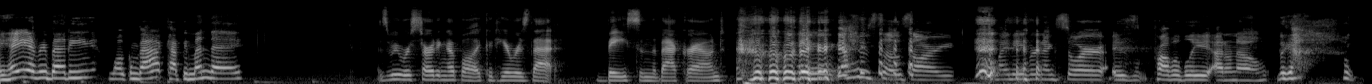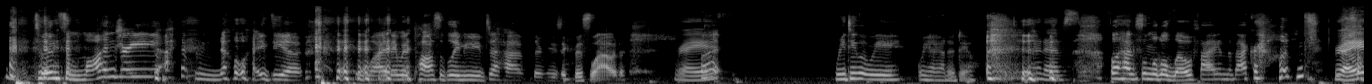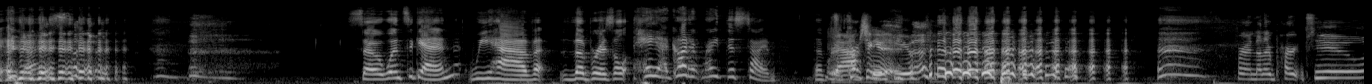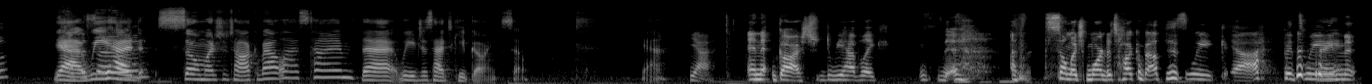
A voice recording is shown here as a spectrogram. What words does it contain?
Hey, hey, everybody. Welcome back. Happy Monday. As we were starting up, all I could hear was that bass in the background. Mm, I'm so sorry. My neighbor next door is probably, I don't know, doing some laundry. I have no idea why they would possibly need to have their music this loud. Right. But we do what we we gotta do. we'll have some little lo-fi in the background. Right. So once again, we have the Brizzle. Hey, I got it right this time. The yeah, crushing it. you. For another part two. Yeah, episode. we had so much to talk about last time that we just had to keep going. So, yeah. Yeah. And gosh, do we have like so much more to talk about this week. Yeah. Between right.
